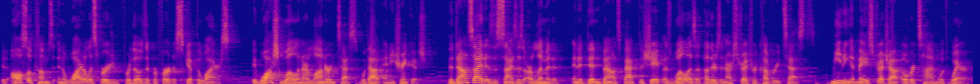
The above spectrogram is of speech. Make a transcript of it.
it also comes in a wireless version for those that prefer to skip the wires. It washed well in our laundering test without any shrinkage. The downside is the sizes are limited, and it didn't bounce back to shape as well as others in our stretch recovery tests, meaning it may stretch out over time with wear.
